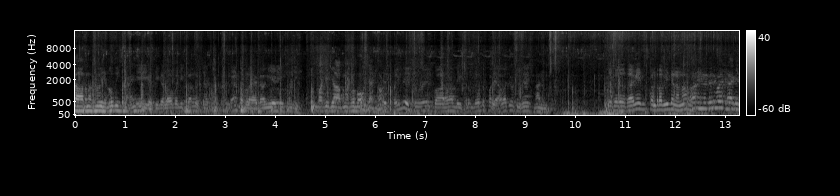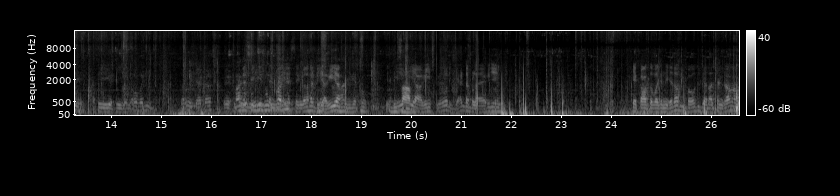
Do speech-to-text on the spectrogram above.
ਜਾਤ ਨਸਲ ਵੇਖ ਲਓ ਤੁਸੀਂ ਆਏ। ਠੀਕ ਹੈ ਠੀਕ ਹੈ ਲਓ ਭਾਜੀ ਕਰੋ ਚੈੱਕ ਲੈਂਡ ਬਲੈਕ ਆ ਗਈ ਇਹ ਵੀ। ਹਾਂਜੀ। ਬਾਕੀ ਜਾਤ ਨਸਲ ਬਹੁਤ ਚਾਹੀਦੀ। ਤੇ ਪਹਿਲੇ ਸੂਏ 12 ਲੀਟਰ ਦੁੱਧ ਭਰਿਆ ਵਾ ਝੋਟੀ ਨੇ। ਹਾਂਜੀ। ਤੇ ਫਿਰ ਰਹਿ ਗਏ 15 20 ਦਿਨ ਨਾ ਹਾਂ ਇਹਨੇ ਤੇਰੀ ਭਾਜੀ ਲੈ ਕੇ ਜੀ। ਠੀਕ ਹੈ ਠੀਕ ਹੈ। ਲਓ ਭਾਜੀ ਕਰੋ ਚੈੱਕ ਬਾਕੀ ਸਿੰਗੀ ਸੁੰਗੀ ਭਾਜੀ। ਸਿੰਗਲ ਹੱਡੀ ਆ ਗਈ ਆ। ਹਾਂਜੀ ਇਹ ਕਿੱਡੀ ਸਾਫ਼। ਆ ਗਈ ਪਿਓਰ ਜੈਡ ਬਲੈਕ ਜੀ। ਇਹ ਕੱਦ ਵਜਨ ਇਹਦਾ ਵੀ ਬਹੁਤ ਜ਼ਿਆਦਾ ਚੰਗਾ ਵਾ।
